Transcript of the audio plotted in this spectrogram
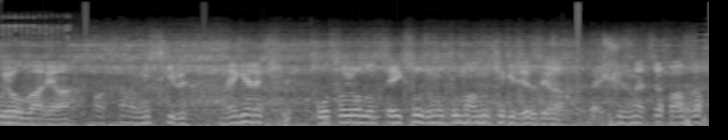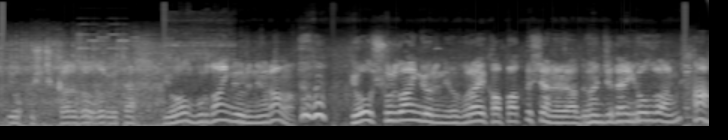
bu yollar ya? Baksana mis gibi. Ne gerek otoyolun egzozunu dumanlı çekeceğiz ya. 500 metre fazla yokuş çıkarız olur biter. Yol buradan görünüyor ama yol şuradan görünüyor. Burayı kapatmışlar herhalde. Önceden yol varmış. Ha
